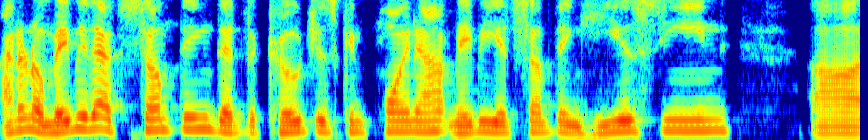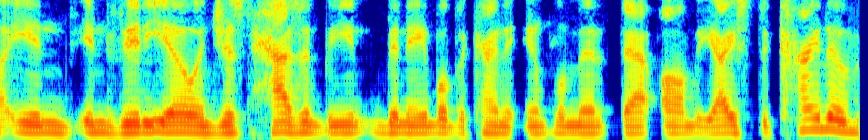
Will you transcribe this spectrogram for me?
I don't know, maybe that's something that the coaches can point out. Maybe it's something he has seen uh, in in video and just hasn't been been able to kind of implement that on the ice to kind of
